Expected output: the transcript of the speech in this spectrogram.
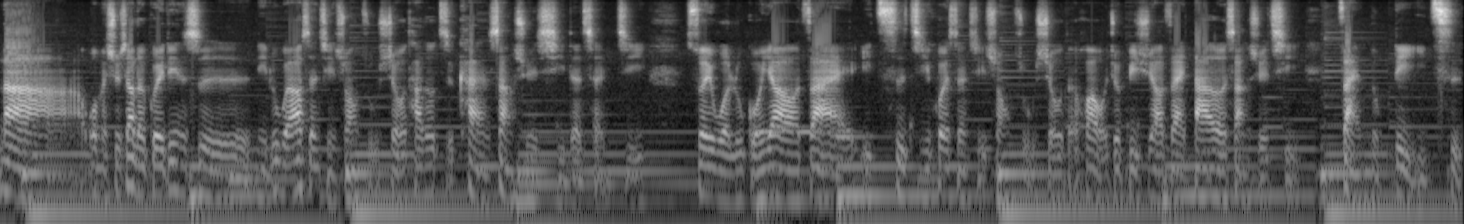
那我们学校的规定是，你如果要申请双主修，他都只看上学期的成绩。所以我如果要再一次机会申请双主修的话，我就必须要在大二上学期再努力一次。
